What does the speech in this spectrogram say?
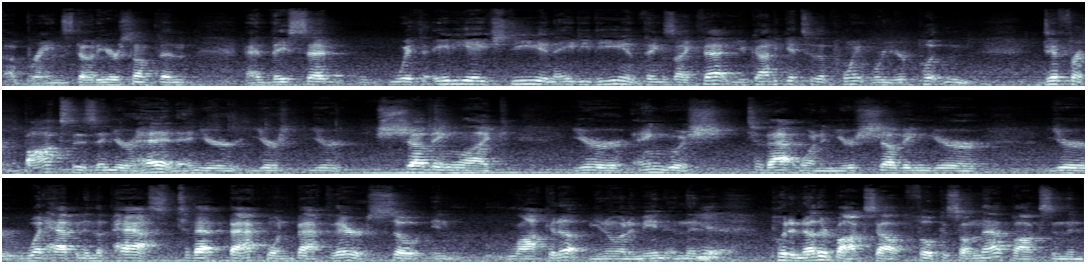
a brain study or something, and they said with ADHD and ADD and things like that, you got to get to the point where you're putting different boxes in your head, and you're you're you're shoving like your anguish to that one, and you're shoving your your what happened in the past to that back one back there. So in, lock it up. You know what I mean? And then Yeah. put another box out, focus on that box, and then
